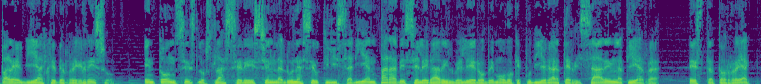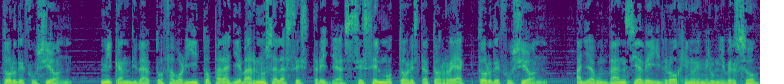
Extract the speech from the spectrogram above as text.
para el viaje de regreso. Entonces los láseres en la Luna se utilizarían para decelerar el velero de modo que pudiera aterrizar en la Tierra. Estatorreactor de fusión. Mi candidato favorito para llevarnos a las estrellas es el motor estatorreactor de fusión. Hay abundancia de hidrógeno en el universo,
